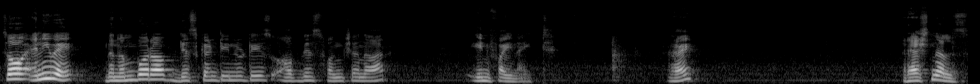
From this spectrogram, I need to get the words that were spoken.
So, anyway, the number of discontinuities of this function are infinite, right? Rationals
